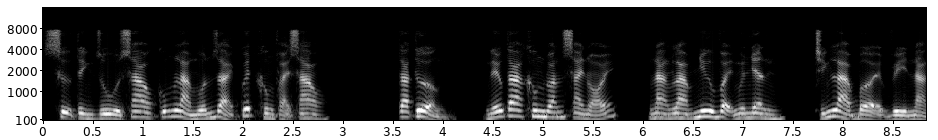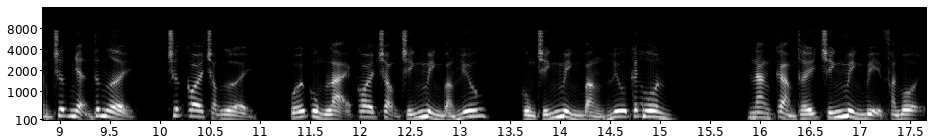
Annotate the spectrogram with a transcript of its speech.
sự tình dù sao cũng là muốn giải quyết không phải sao. Ta tưởng, nếu ta không đoán sai nói, nàng làm như vậy nguyên nhân, chính là bởi vì nàng trước nhận thức người, trước coi trọng người, cuối cùng lại coi trọng chính mình bằng hữu, cùng chính mình bằng hữu kết hôn. Nàng cảm thấy chính mình bị phản bội,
